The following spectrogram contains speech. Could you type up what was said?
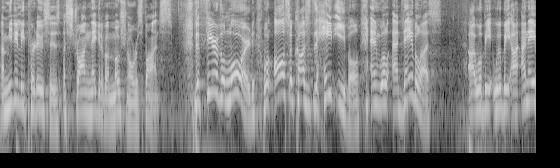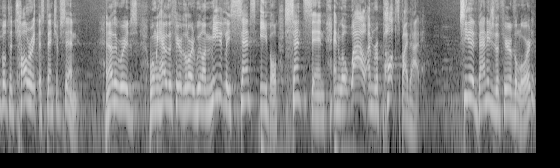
immediately produces a strong negative emotional response, the fear of the Lord will also cause us to hate evil and will enable us, uh, will be, will be uh, unable to tolerate the stench of sin. In other words, when we have the fear of the Lord, we'll immediately sense evil, sense sin, and we'll, wow, I'm repulsed by that. See the advantage of the fear of the Lord?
